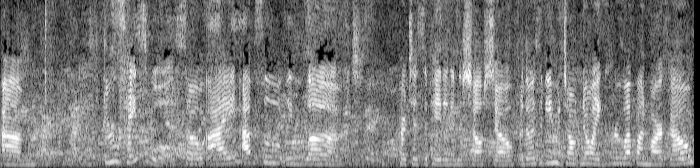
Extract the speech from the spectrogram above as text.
um, through high school. So I absolutely loved participating in the Shell Show. For those of you who don't know, I grew up on Marco,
